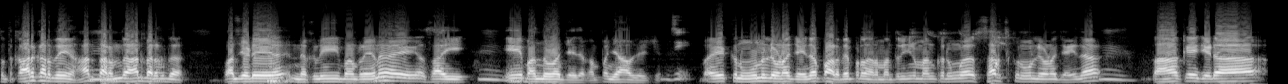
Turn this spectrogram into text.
ਸਤਿਕਾਰ ਕਰਦੇ ਹਾਂ। ਹਰ ਧਰਮ ਦਾ ਹਰ ਵਰਗ ਦਾ। ਪਰ ਜਿਹੜੇ ਨਕਲੀ ਬਣ ਰਹੇ ਆ ਨਾ ਇਹ ਈਸਾਈ ਇਹ ਬੰਦ ਹੋਣਾ ਚਾਹੀਦਾ ਕੰਮ ਪੰਜਾਬ ਦੇ ਵਿੱਚ। ਜੀ। ਇਹ ਕਾਨੂੰਨ ਲਿਆਉਣਾ ਚਾਹੀਦਾ। ਭਾਰਤ ਦੇ ਪ੍ਰਧਾਨ ਮੰਤਰੀ ਜੀ ਨੂੰ ਮੰਗ ਕਰੂੰਗਾ ਸਖਤ ਕਾਨੂੰਨ ਲਿਆਉਣਾ ਚਾਹੀਦਾ ਤਾਂ ਕਿ ਜਿਹੜਾ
